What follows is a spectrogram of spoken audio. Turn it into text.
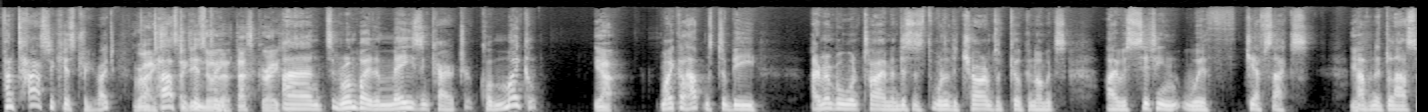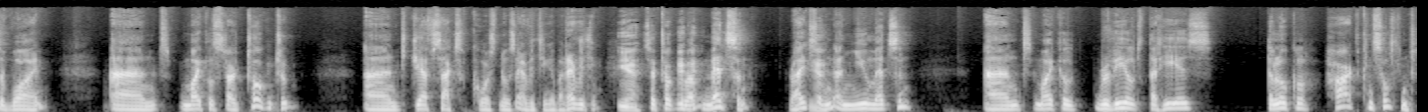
fantastic history, right? right. Fantastic history, know that. That's great. and run by an amazing character called Michael. yeah. Michael happens to be. I remember one time, and this is one of the charms of Kilkenomics. I was sitting with Jeff Sachs Yeah. having a glass of wine, and Michael started talking to him. And Jeff Sachs, of course, knows everything about everything. Yeah. So talking about medicine, right, Yeah. and, and new medicine. And Michael revealed that he is the local heart consultant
